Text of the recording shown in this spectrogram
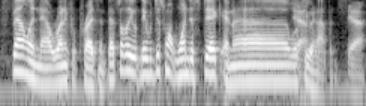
felon now running for president. That's all they, they would just want one to stick, and uh, we'll see what happens. Yeah.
